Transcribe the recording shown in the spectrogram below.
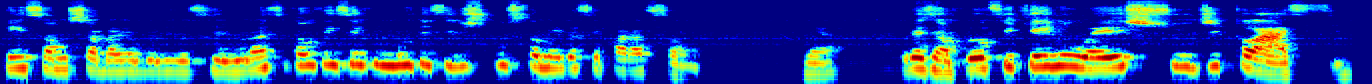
quem somos trabalhadores da segurança, então tem sempre muito esse discurso também da separação. Né? Por exemplo, eu fiquei no eixo de classe.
